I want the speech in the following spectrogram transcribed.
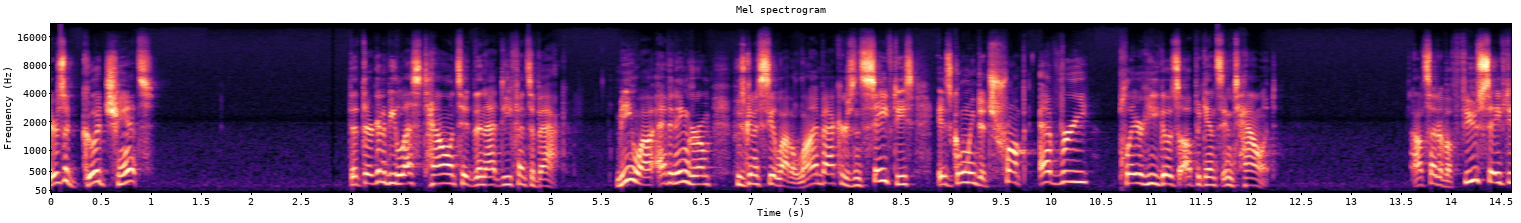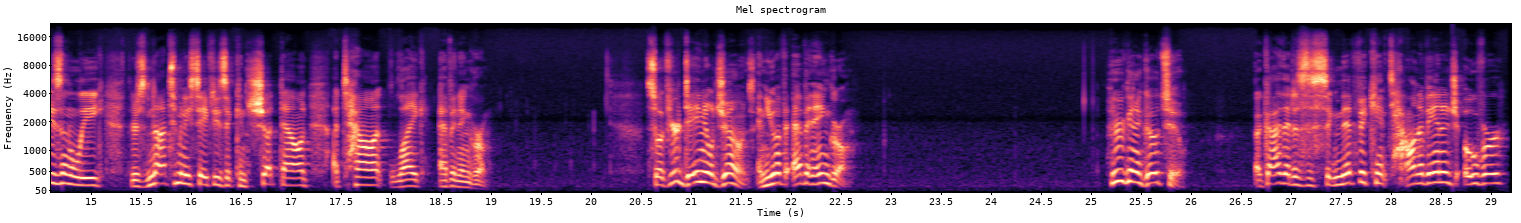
there's a good chance that they're going to be less talented than that defensive back. Meanwhile, Evan Engram, who's going to see a lot of linebackers and safeties, is going to trump every player he goes up against in talent. Outside of a few safeties in the league, there's not too many safeties that can shut down a talent like Evan Engram. So if you're Daniel Jones and you have Evan Engram, who are you going to go to? A guy that has a significant talent advantage over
